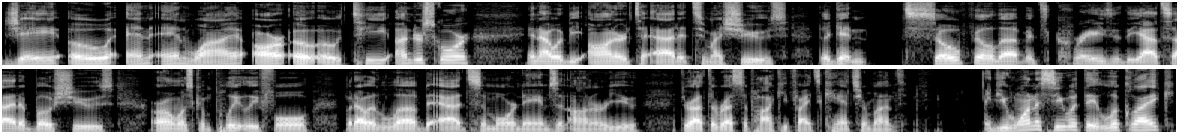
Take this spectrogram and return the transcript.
J O N N Y R O O T underscore. And I would be honored to add it to my shoes. They're getting so filled up. It's crazy. The outside of both shoes are almost completely full, but I would love to add some more names and honor you throughout the rest of Hockey Fights Cancer Month. If you want to see what they look like,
